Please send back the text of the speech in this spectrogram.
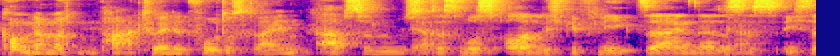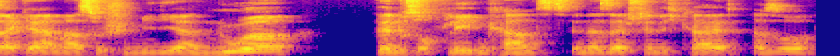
kommen da mal ein paar aktuelle Fotos rein. Absolut. Ja. Das muss ordentlich gepflegt sein. Ne? Das ja. ist, ich sage ja immer Social Media nur, wenn du es auch pflegen kannst in der Selbstständigkeit. Also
